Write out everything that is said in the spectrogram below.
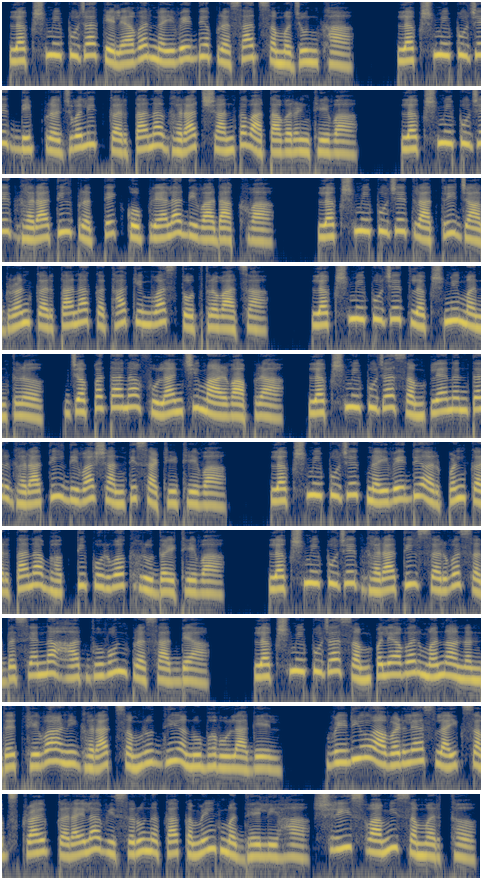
लक्ष्मीपूजा केल्यावर नैवेद्य प्रसाद समजून खा. लक्ष्मीपूजेत दीप प्रज्वलित करताना घरात शांत वातावरण ठेवा. लक्ष्मीपूजेत घरातील प्रत्येक कोपऱ्याला दिवा दाखवा. लक्ष्मीपूजेत रात्री जागरण करताना कथा किंवा स्तोत्र वाचा. लक्ष्मीपूजेत लक्ष्मी मंत्र जपताना फुलांची माळ वापरा. लक्ष्मीपूजा संपल्यानंतर घरातील दिवा शांतीसाठी ठेवा. लक्ष्मीपूजेत नैवेद्य अर्पण करताना भक्तिपूर्वक हृदय ठेवा. लक्ष्मीपूजेत घरातील सर्व सदस्यांना हात धुवून प्रसाद द्या. लक्ष्मीपूजा संपल्यावर मन आनंदित ठेवा आणि घरात समृद्धी अनुभवू लागेल. व्हिडिओ आवडल्यास लाईक सबस्क्राईब करायला विसरू नका. कमेंटमध्ये लिहा. श्री स्वामी समर्थ.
